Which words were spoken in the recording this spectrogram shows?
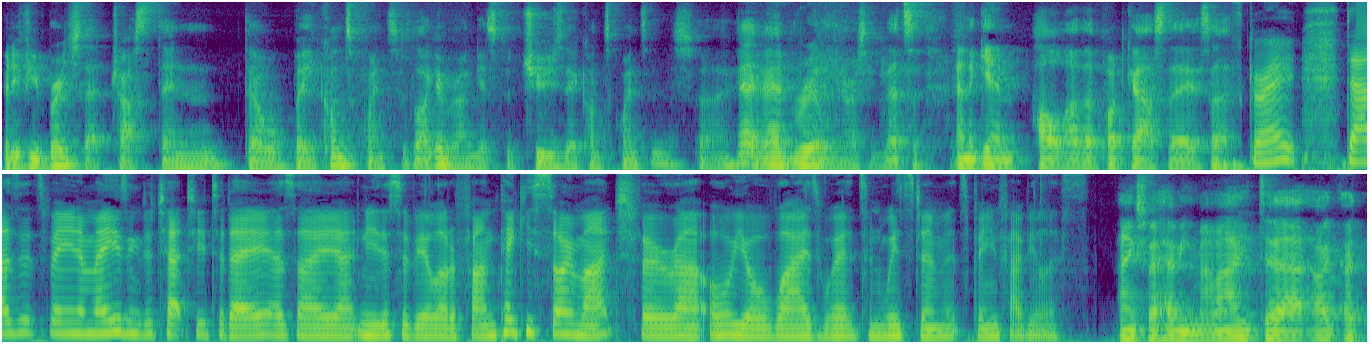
But if you breach that trust, then there will be consequences. Like everyone gets to choose their consequences. So yeah, really interesting. That's a, and again, whole other podcast there. So that's great, Daz. It's been amazing to chat to you today. As I uh, knew this would be a lot of fun. Thank you so much for uh, all your wise words and wisdom. It's been fabulous. Thanks for having me, mate. Uh, I, I,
